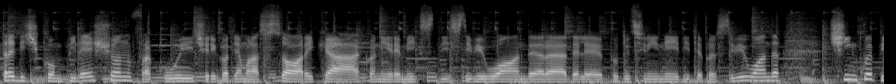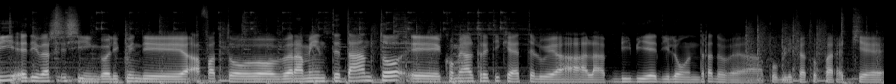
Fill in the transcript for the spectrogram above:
13 compilation, fra cui ci ricordiamo la storica con i remix di Stevie Wonder, delle produzioni inedite per Stevie Wonder, 5 P e diversi singoli, quindi ha fatto veramente tanto e come altre etichette lui ha la BBE di Londra dove ha pubblicato parecchie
